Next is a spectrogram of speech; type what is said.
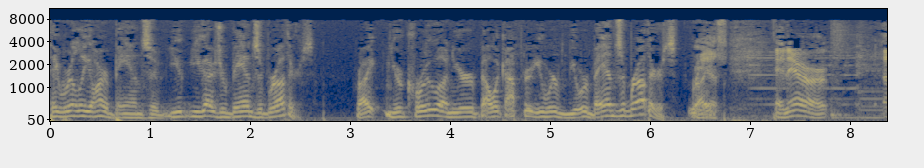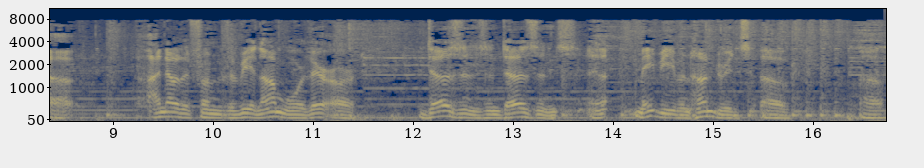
They really are bands of, you, you guys are bands of brothers, right? Your crew on your helicopter, you were, you were bands of brothers, right? Yes, and there are. Uh, I know that from the Vietnam War, there are dozens and dozens, and maybe even hundreds of uh,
